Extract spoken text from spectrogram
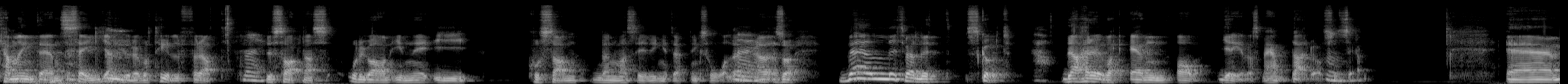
kan man inte ens säga hur det har gått till för att Nej. det saknas organ inne i kossan men man ser inget öppningshål. Alltså, väldigt, väldigt skumt. Det här har varit en av grejerna som har hänt där då så Mm. att säga. Eh,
